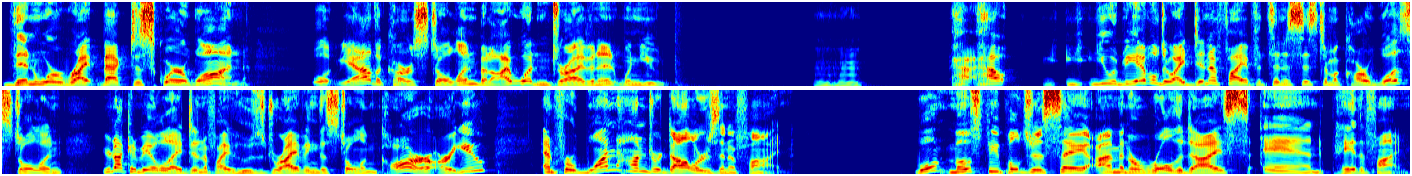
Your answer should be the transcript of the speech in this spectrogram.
then we're right back to square one. Well, yeah, the car's stolen, but I wasn't driving it when you. How, how you would be able to identify if it's in a system a car was stolen. You're not going to be able to identify who's driving the stolen car, are you? And for $100 in a fine, won't most people just say, I'm going to roll the dice and pay the fine?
